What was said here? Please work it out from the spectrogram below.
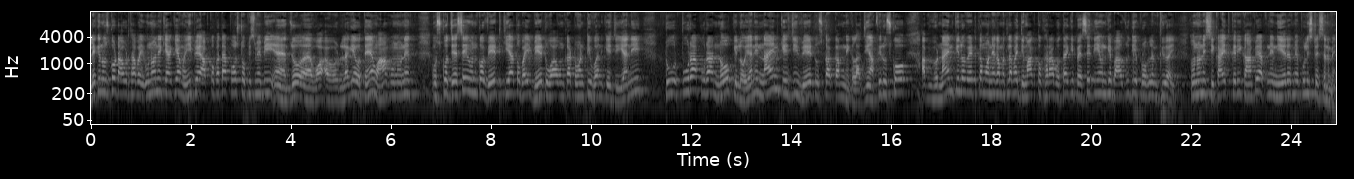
लेकिन उसको डाउट था भाई। उन्होंने क्या किया? वहीं पर आपको पता पोस्ट ऑफ़िस में भी जो लगे होते हैं, वहाँ उन्होंने उसको जैसे ही उनको वेट किया तो भाई वेट हुआ उनका ट्वेंटी वन यानी टू, पूरा पूरा नौ किलो, यानी नाइन के जी वेट उसका कम निकला। जी हाँ फिर उसको अब नाइन किलो वेट कम होने का मतलब भाई दिमाग तो ख़राब होता है कि पैसे दिए, उनके बावजूद ये प्रॉब्लम क्यों आई? तो उन्होंने शिकायत करी कहाँ पे? अपने नियर में पुलिस स्टेशन में।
